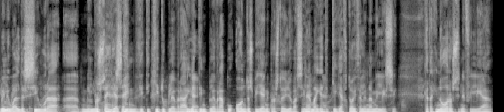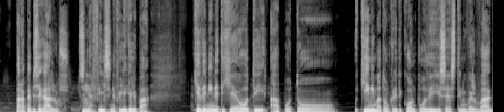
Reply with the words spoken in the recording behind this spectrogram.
Billy Wilder σίγουρα ε, μιλούσε για Προσπέρασε. την δυτική του πλευρά, για Ναι. την πλευρά που όντως πηγαίνει προς το ηλιοβασίλεμα, Ναι, γιατί ναι. και γι' αυτό ήθελε να μιλήσει. Καταρχήν, ο όρος συνεφιλία παραπέμπει σε Γάλλους. Ναι. Συνεφίλ, συνεφιλή κλπ. Και δεν είναι τυχαίο ότι από το κίνημα των κριτικών που οδήγησε στην Nouvelle Vague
